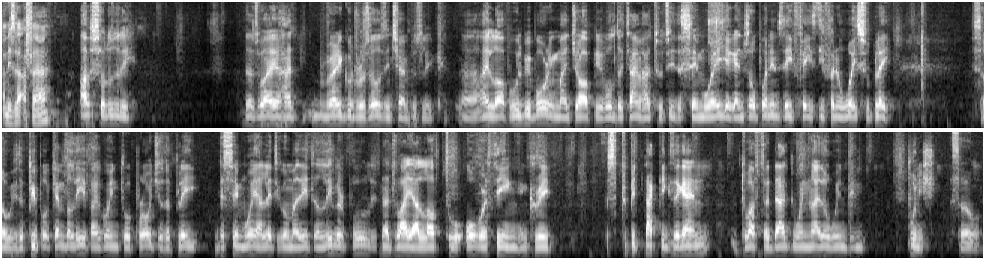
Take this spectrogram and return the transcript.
And is that fair? Absolutely. That's why I had very good results in Champions League. Uh, I love. It will be boring my job if all the time I have to see the same way against opponents. They face different ways to play. So if the people can believe I'm going to approach to play the same way Atletico Madrid and Liverpool, that's why I love to overthink and create stupid tactics again. To after that, when don't win, being punished. So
